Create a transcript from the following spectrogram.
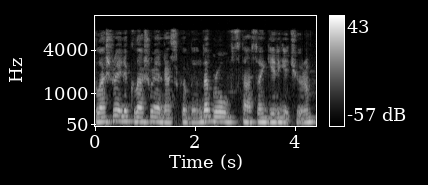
Clash Royale, Clash Royale'den sıkıldığımda Brawl Stars'a geri geçiyorum.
